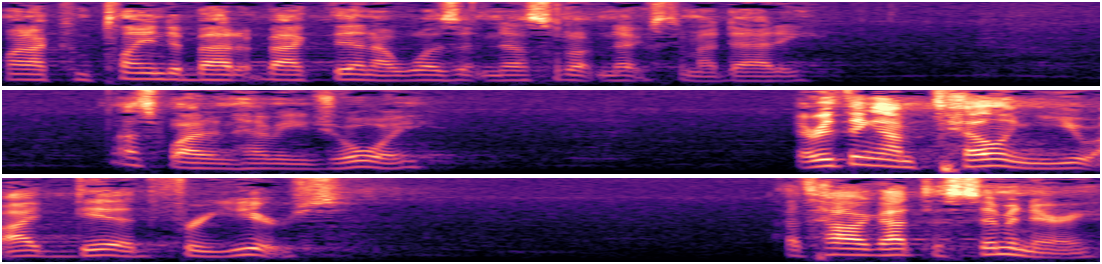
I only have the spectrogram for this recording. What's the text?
When I complained about it back then, I wasn't nestled up next to my daddy. That's why I didn't have any joy. Everything I'm telling you, I did for years. That's how I got to seminary.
